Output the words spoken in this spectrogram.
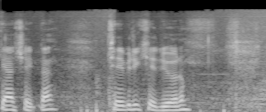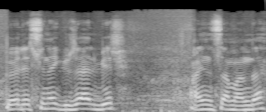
gerçekten tebrik ediyorum. Böylesine güzel bir aynı zamanda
